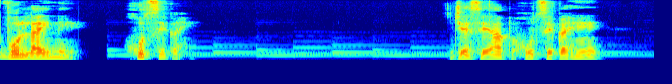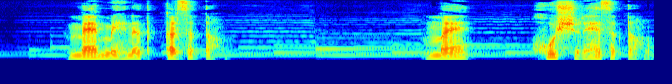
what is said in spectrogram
वो लाइनें खुद से कहें। जैसे आप खुद से कहें, मैं मेहनत कर सकता हूँ। मैं खुश रह सकता हूँ।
